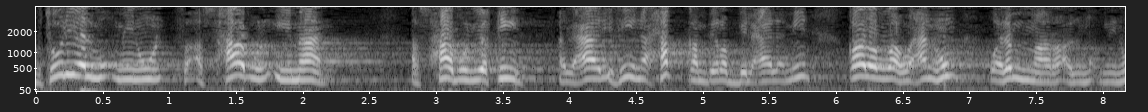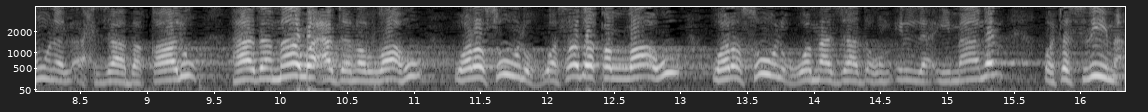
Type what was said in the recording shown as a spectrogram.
ابتلي المؤمنون فأصحاب الإيمان أصحاب اليقين العارفين حقا برب العالمين. قال الله عنهم ولما رأى المؤمنون الأحزاب قالوا هذا ما وعدنا الله ورسوله وصدق الله ورسوله وما زادهم إلا إيمانا وتسليما.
